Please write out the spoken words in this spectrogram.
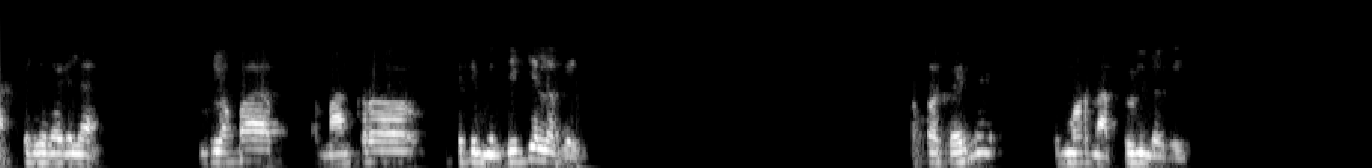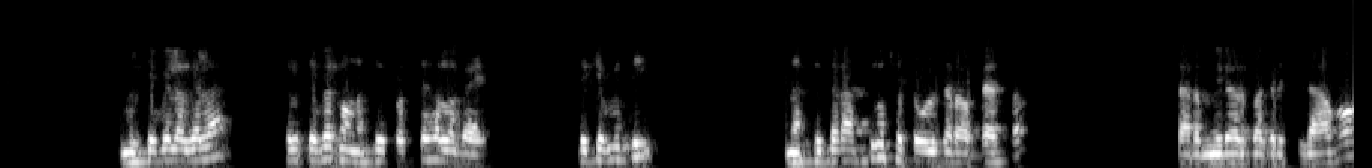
आश्चर्य लगे लपा माङ्कर सेठी बिन्दिटिए लगेछ लपा कहिले मोर नातुणी लगेछ केवे लगेला केवे कौन से प्रत्यय लगाए से केमी ना से तार आसो छोटबे तार अभ्यास तार मीर पाखे छିଡା हम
